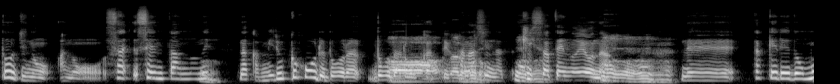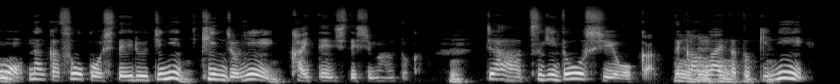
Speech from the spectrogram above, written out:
当時の、あの、さ先端のね、うん。なんかミルクホールどうだどうだろうかっていう話になって、喫茶店のような。で、だけれども、なんかそうこうしているうちうん。に、近所に開店してしまうとか。うん。じゃあ次どうしようかって考えたときに、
